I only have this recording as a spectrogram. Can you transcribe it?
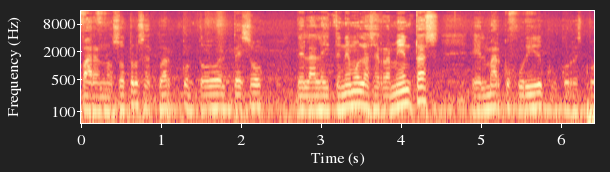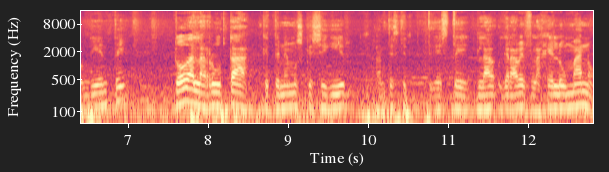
para nosotros actuar con todo el peso de la ley. Tenemos las herramientas, el marco jurídico correspondiente, toda la ruta que tenemos que seguir ante este, este grave flagelo humano.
